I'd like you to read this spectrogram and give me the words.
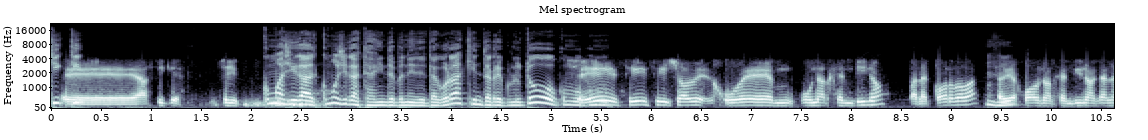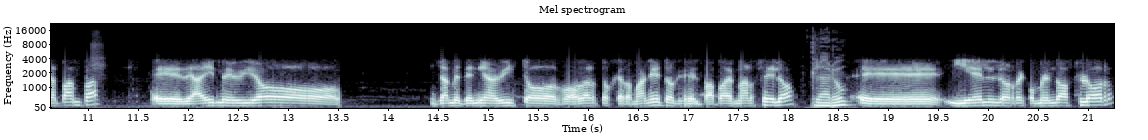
Eh, así que sí. ¿Cómo, has llegado, ¿Cómo llegaste a Independiente? ¿Te acordás quién te reclutó? ¿Cómo, sí, sí, sí, yo jugué un argentino para Córdoba, había jugado un argentino acá en La Pampa, de ahí me vio ya me tenía visto Roberto Germaneto, que es el papá de Marcelo. Claro. Eh, y él lo recomendó a Flor,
